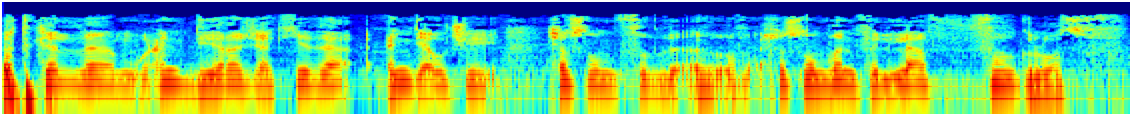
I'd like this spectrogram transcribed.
بتكلم وعندي رجاء كذا عندي أول شيء حسن حسن ظن في الله فوق الوصف.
